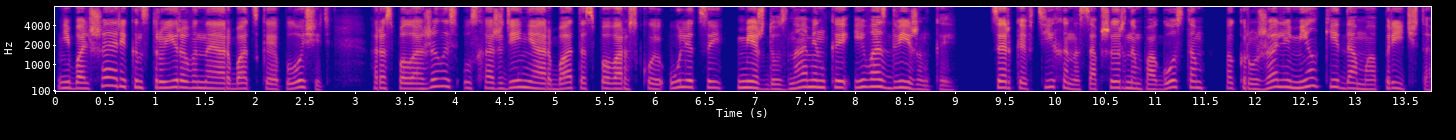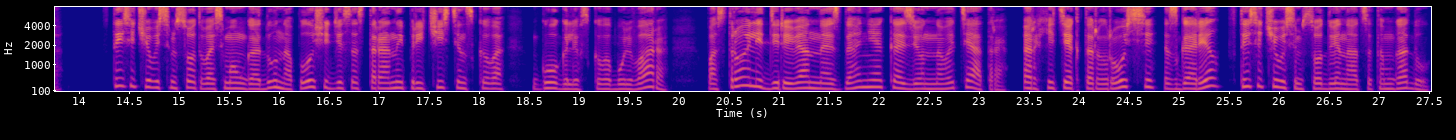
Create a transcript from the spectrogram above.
Небольшая реконструированная Арбатская площадь расположилась у схождения Арбата с Поварской улицей между Знаменкой и Воздвиженкой. Церковь Тихона с обширным погостом окружали мелкие дома Причта. 1808 году на площади со стороны Причистинского Гоголевского бульвара построили деревянное здание казенного театра. Архитектор Росси сгорел в 1812 году.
